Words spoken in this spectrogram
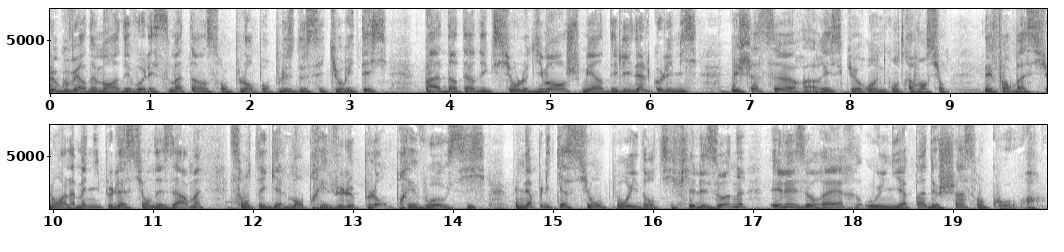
Le gouvernement a dévoilé ce matin son plan pour plus de sécurité. Pas d'interdiction le dimanche, mais un délit d'alcoolémie. Les chasseurs risqueront une contravention. Des formations à la manipulation des armes sont également prévues. Le plan prévoit aussi une application pour identifier les zones et les horaires où il n'y a pas de chasse en cours.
